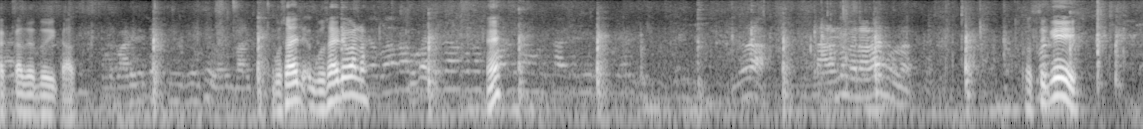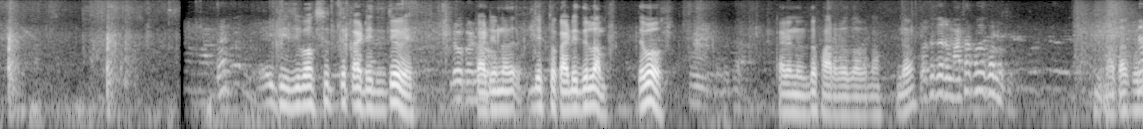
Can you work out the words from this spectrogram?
এক কাজে দুই কাজ। গুছাই গুছাই দেবা না? হ্যাঁ? হচ্ছে কি এই টিজি বক্সের তো কাটিয়ে দিতে হবে। কাটিয়ে না দেখতো কাটিয়ে দিলাম। দেবো? কাটিয়ে না দিতে ফারানো যাবে না। দাও। মাথা কই গেল মাথা খুলে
